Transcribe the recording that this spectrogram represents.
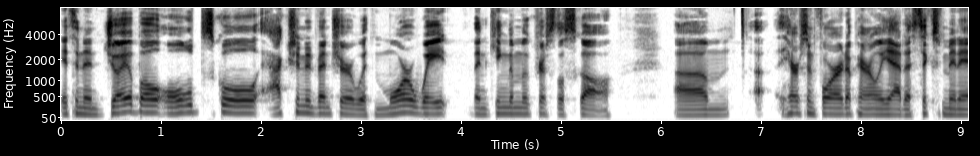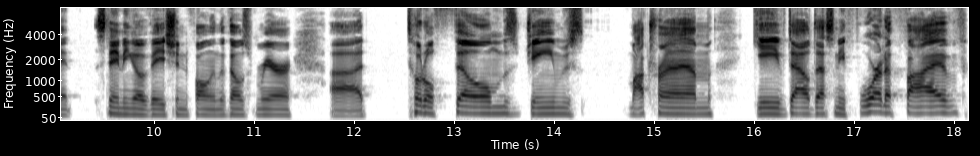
"It's an enjoyable old school action adventure with more weight than Kingdom of the Crystal Skull." Um, uh, Harrison Ford apparently had a six minute standing ovation following the film's premiere. Uh, Total Films, James Mottram gave Dial Destiny four out of five.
